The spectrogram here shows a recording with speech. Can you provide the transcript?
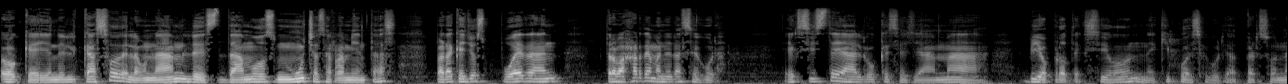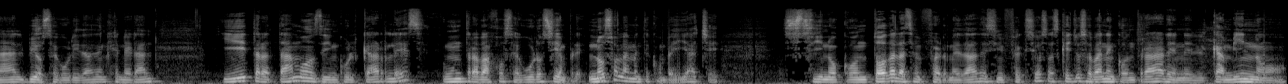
Ok, en el caso de la UNAM les damos muchas herramientas para que ellos puedan trabajar de manera segura. Existe algo que se llama bioprotección, equipo de seguridad personal, bioseguridad en general, y tratamos de inculcarles un trabajo seguro siempre, no solamente con VIH, sino con todas las enfermedades infecciosas que ellos se van a encontrar en el camino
